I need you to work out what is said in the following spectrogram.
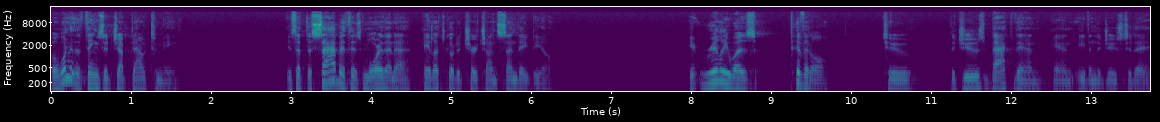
Well, one of the things that jumped out to me is that the Sabbath is more than a, hey, let's go to church on Sunday deal. It really was pivotal to the Jews back then and even the Jews today.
